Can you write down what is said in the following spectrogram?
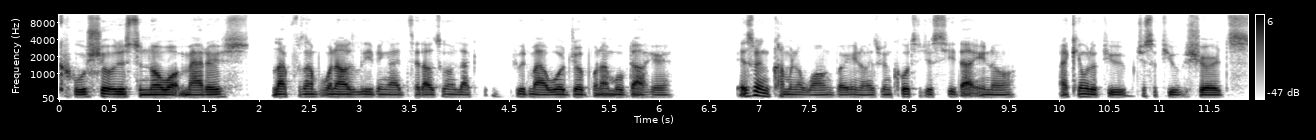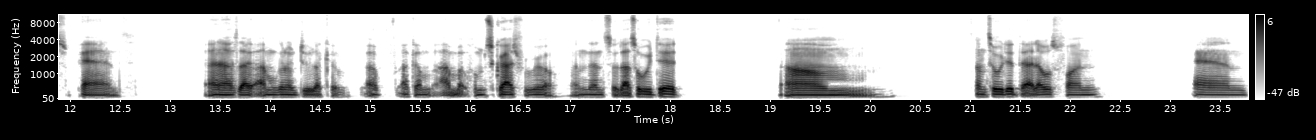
crucial it is to know what matters Like for example, when I was leaving, I said I was going to like build my wardrobe when I moved out here. It's been coming along, but you know, it's been cool to just see that. You know, I came with a few, just a few shirts, pants, and I was like, I'm gonna do like a, a like I'm I'm from scratch for real. And then so that's what we did. Um, and so we did that. That was fun, and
